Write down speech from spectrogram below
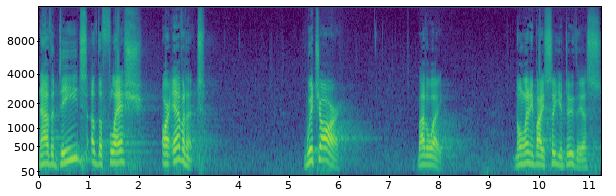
Now the deeds of the flesh are evident, which are by the way, don't let anybody see you do this,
